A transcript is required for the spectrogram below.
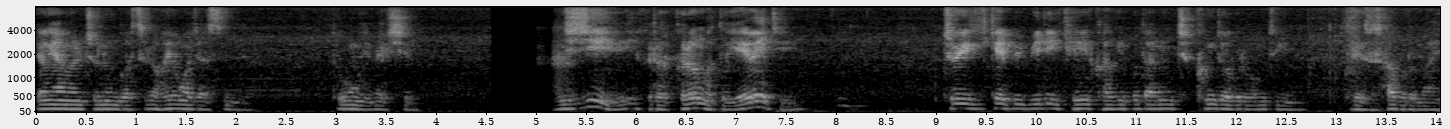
영향을 주는 것을 허용하지 않습니다. 동의 맥심. 아니지. 그런, 그런 것도 예외지. 주의 깊게 미- 미리 계획하기보다는 즉흥적으로 움직입니다. 그래서 사고를 많이.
